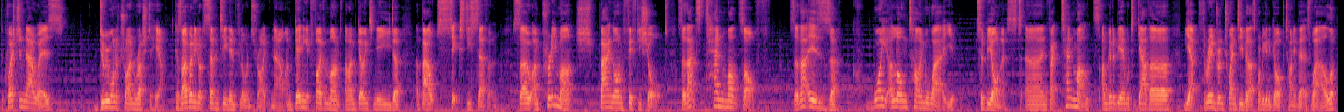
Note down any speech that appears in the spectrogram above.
The question now is, do we want to try and rush to here? Because I've only got 17 influence right now. I'm gaining it 5 a month, and I'm going to need uh, about 67. So I'm pretty much bang on 50 short. So that's 10 months off. So that is uh, quite a long time away, to be honest. Uh, in fact, 10 months, I'm going to be able to gather, yeah, 320, but that's probably going to go up a tiny bit as well.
